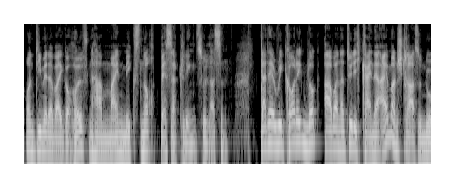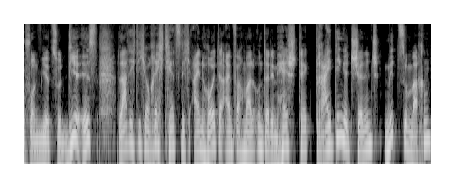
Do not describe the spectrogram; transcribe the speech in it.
und die mir dabei geholfen haben, meinen Mix noch besser klingen zu lassen. Da der Recording-Blog aber natürlich keine Einbahnstraße nur von mir zu dir ist, lade ich dich auch recht herzlich ein, heute einfach mal unter dem Hashtag 3-Dinge-Challenge mitzumachen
